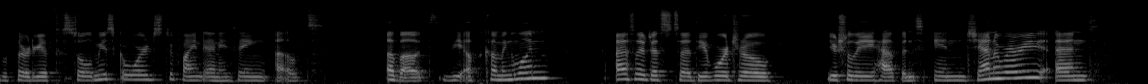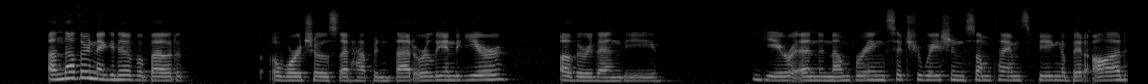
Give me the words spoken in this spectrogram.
the 30th Seoul Music Awards to find anything out about the upcoming one. As I just said, the award show usually happens in January, and another negative about award shows that happen that early in the year, other than the year end numbering situation sometimes being a bit odd,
